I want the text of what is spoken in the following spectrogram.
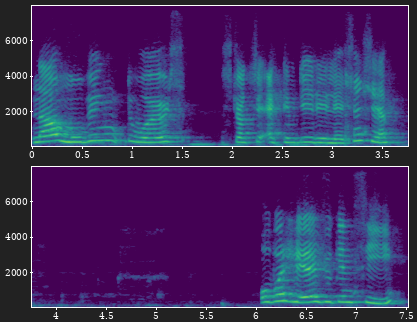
Now moving towards structure activity relationship. Over here, you can see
